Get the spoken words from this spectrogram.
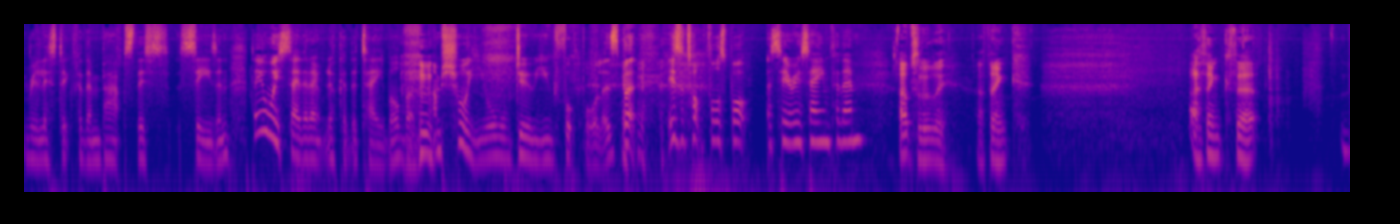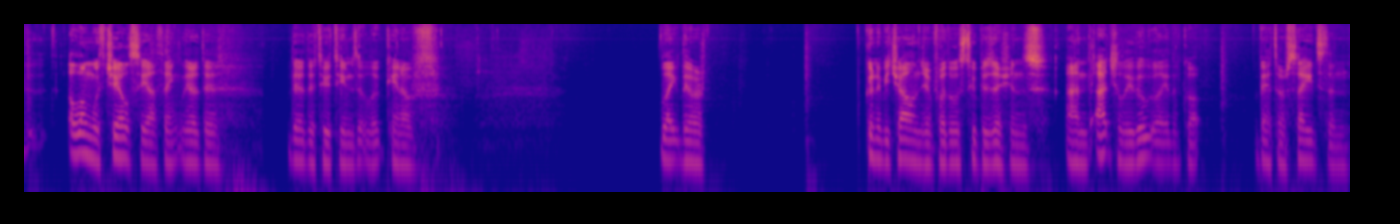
realistic for them perhaps this season. They always say they don't look at the table, but I'm sure you all do, you footballers. But is a top four spot a serious aim for them? Absolutely. I think I think that th- along with Chelsea, I think they're the they're the two teams that look kind of like they're going to be challenging for those two positions, and actually they look like they've got better sides than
